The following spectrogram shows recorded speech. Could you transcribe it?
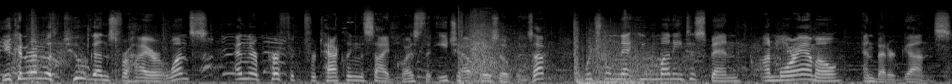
You can run with two Guns for Hire at once, and they're perfect for tackling the side quests that each outpost opens up, which will net you money to spend on more ammo and better guns.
